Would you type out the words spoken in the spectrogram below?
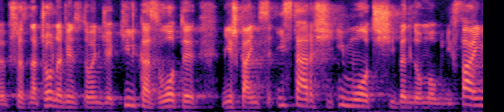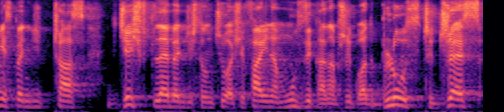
e, przeznaczone, więc to będzie kilka złotych. Mieszkańcy i starsi, i młodsi będą mogli fajnie spędzić czas. Gdzieś w tle będzie się toczyła się fajna muzyka, na przykład blues czy jazz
